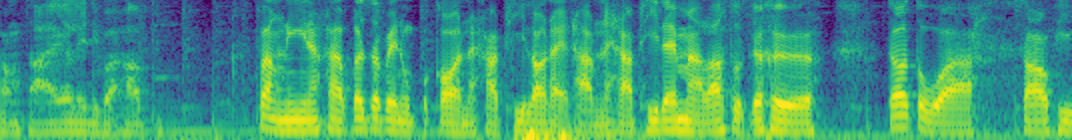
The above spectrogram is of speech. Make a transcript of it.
ฝั่งซ้ายกันเลยดีกว่าครับ ฝั่งนี้นะครับก็จะเป็นอุปกรณ์นะครับที่เราถ่ายทำนะครับ ที่ได้มาล่าสุดก็คือ เจ้าตัว s o u p e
